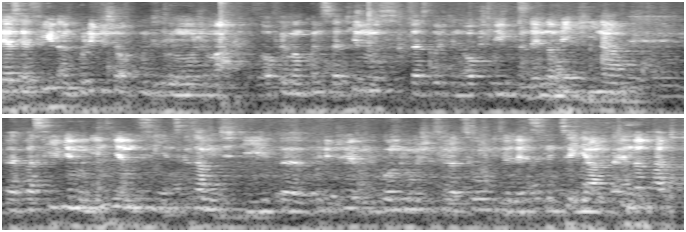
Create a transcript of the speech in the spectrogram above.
sehr, sehr viel an politischer und ökonomischer Macht auch wenn man konstatieren muss, dass durch den Aufstieg von Ländern wie China, äh, Brasilien und Indien sich insgesamt die äh, politische und ökonomische Situation in den letzten zehn Jahren verändert hat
